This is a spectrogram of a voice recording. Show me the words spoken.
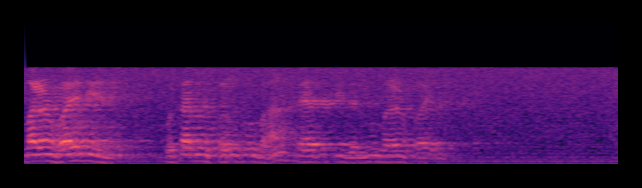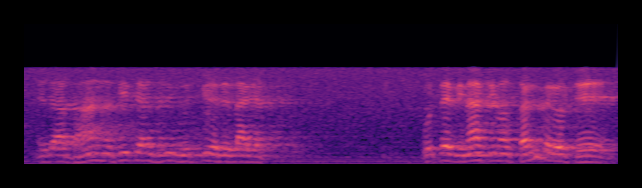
મરણ હોય નહીં પોતાનું સ્વરૂપનું ભાન થયા પછી જન્મ મરણ હોય એટલે આ ભાન નથી ત્યાં સુધી એને લાગે. પોતે વિનાશીનો સંગ કર્યો છે,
